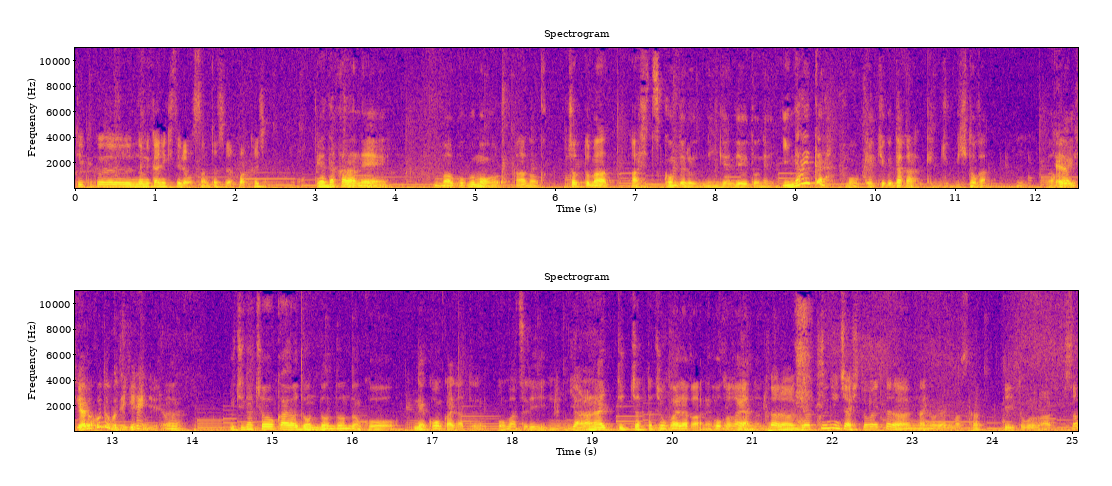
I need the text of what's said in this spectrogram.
結局飲み会に来てるおっさんたちばっかりじゃん。いやだからね、まあ僕もあのちょっとまあ足突っ込んでる人間で言うとねいないからもう結局だから結局人が。やるやるとこともできないんでしょ、うん。うちの町会はどんどんどんどんこうね今回だってお祭うん。りやらないって言っちゃった町会だからね他がやるのに。だから逆にじゃあ人がいたら何をやりますかっていうところがあってさ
